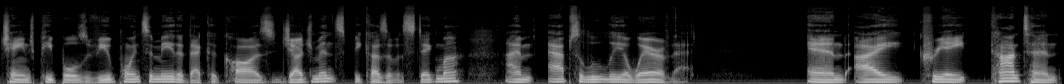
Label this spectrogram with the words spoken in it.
change people's viewpoints of me, that that could cause judgments because of a stigma. I'm absolutely aware of that. And I create content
